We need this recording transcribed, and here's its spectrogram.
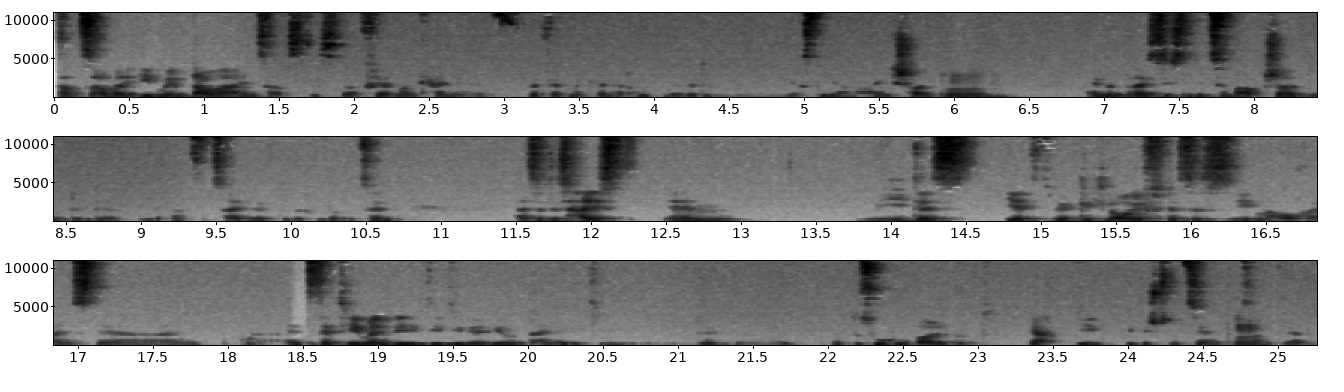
Satz, aber eben im Dauereinsatz. Das, da fährt man keine, da fährt man keine Rampen, der wird im ersten Jahr eingeschalten, mhm. 31. Dezember abgeschalten und in der, in der ganzen Zeit läuft er mit 100 Prozent. Also das heißt, ähm, wie das jetzt wirklich läuft, das ist eben auch eins der, eins der Themen, die, die, die wir hier und eine untersuchen wollen und ja, die, die bestimmt sehr interessant mhm. werden.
